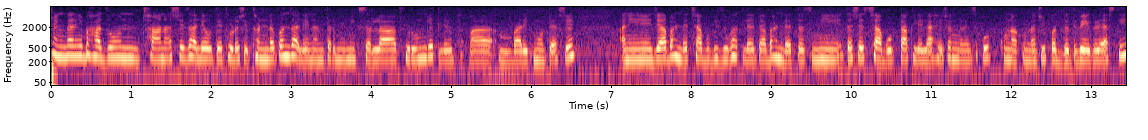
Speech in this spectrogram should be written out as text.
शेंगदाणे भाजून छान असे झाले होते थोडेसे थंड पण झाले. नंतर मी मिक्सरला फिरून घेतले बा- बारीक मोठे असे. आणि ज्या भांड्यात शाबू भिजू घातले त्या भांड्यातच मी तसेच शाबू टाकलेलं आहे. शेंगदाण्याचं कूट कुणाकुणाची पद्धत वेगळी असती.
